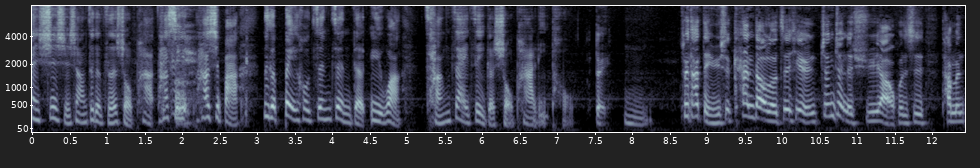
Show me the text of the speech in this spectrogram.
但事实上，这个折手帕，它是它是把那个背后真正的欲望藏在这个手帕里头。对，嗯。所以他等于是看到了这些人真正的需要，或者是他们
